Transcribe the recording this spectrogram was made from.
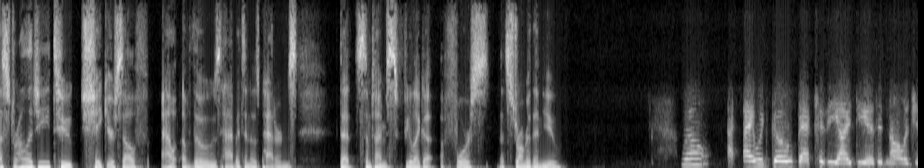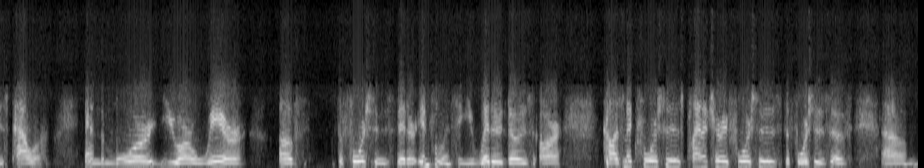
astrology to shake yourself out of those habits and those patterns that sometimes feel like a, a force that's stronger than you? Well, I, I would go back to the idea that knowledge is power. And the more you are aware of the forces that are influencing you, whether those are cosmic forces, planetary forces, the forces of, um,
